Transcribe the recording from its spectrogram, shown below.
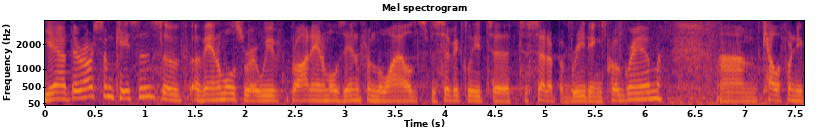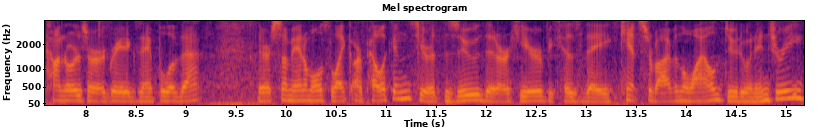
Yeah, there are some cases of, of animals where we've brought animals in from the wild specifically to, to set up a breeding program. Um, California condors are a great example of that. There are some animals like our pelicans here at the zoo that are here because they can't survive in the wild due to an injury.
